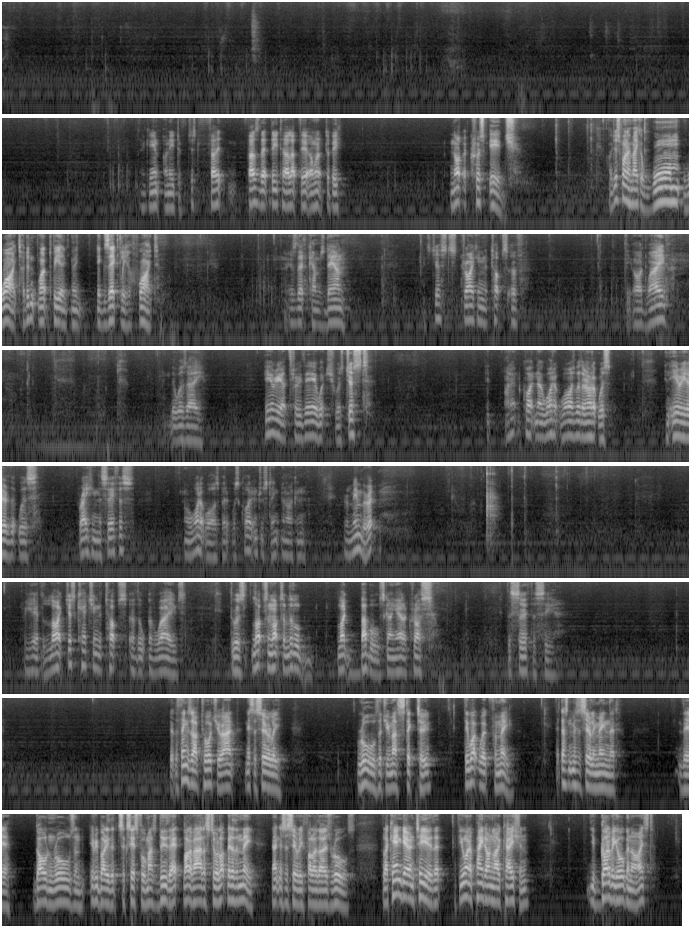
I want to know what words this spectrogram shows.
Again, I need to just fuzz that detail up there. I want it to be not a crisp edge. I just want to make a warm white. I didn't want it to be a, a, exactly a white. As that comes down, it's just striking the tops of the odd wave. There was a area through there which was just, it, I don't quite know what it was, whether or not it was an area that was breaking the surface or what it was, but it was quite interesting and I can remember it. You have the light just catching the tops of the of waves. There was lots and lots of little like bubbles going out across the surface here. That the things I've taught you aren't necessarily rules that you must stick to. They're what work for me. That doesn't necessarily mean that they're golden rules and everybody that's successful must do that. A lot of artists who are a lot better than me don't necessarily follow those rules. But I can guarantee you that if you want to paint on location, you've got to be organised,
